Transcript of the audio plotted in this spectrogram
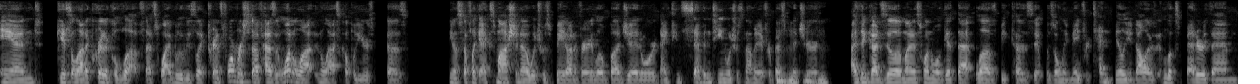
and gets a lot of critical love. That's why movies like Transformers stuff hasn't won a lot in the last couple of years because you know stuff like Ex Machina, which was made on a very low budget, or 1917, which was nominated for Best Mhm, Picture. mhm. I think Godzilla minus one will get that love because it was only made for ten million dollars and looks better than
